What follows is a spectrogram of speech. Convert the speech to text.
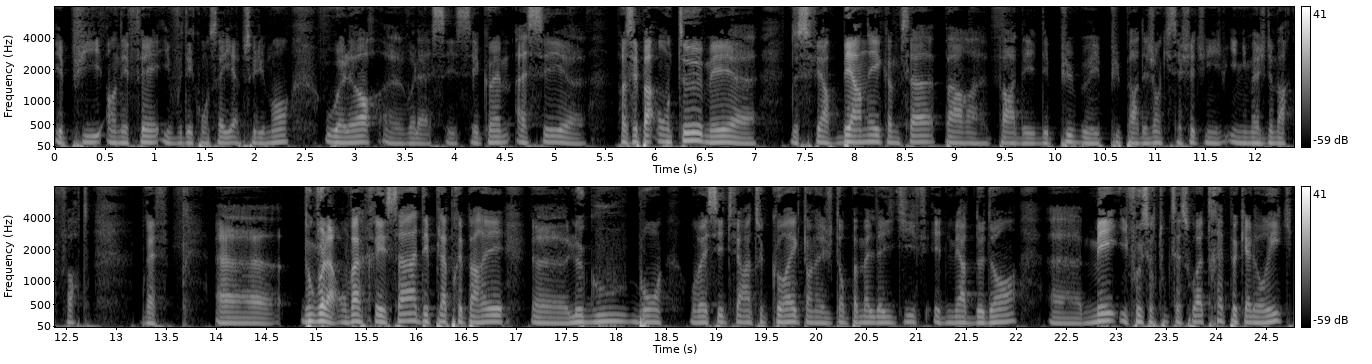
et puis en effet ils vous déconseillent absolument. Ou alors voilà c'est quand même assez enfin c'est pas honteux mais de se faire berner comme ça par par des, pubs et puis par des gens qui s'achètent une, image de marque forte bref donc voilà on va créer ça des plats préparés le goût bon on va essayer de faire un truc correct en ajoutant pas mal d'additifs et de merde dedans, euh, mais il faut surtout que ça soit très peu calorique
